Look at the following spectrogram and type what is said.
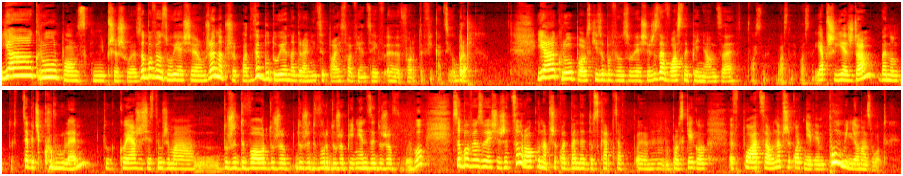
Ja, król Polski przyszły, zobowiązuję się, że na przykład wybuduję na granicy państwa więcej e, fortyfikacji obronnych. Ja, król Polski, zobowiązuję się, że za własne pieniądze, własne, własne, własne, ja przyjeżdżam, będą, chcę być królem, tu kojarzy się z tym, że ma duży dwór, dużo, duży dwór, dużo pieniędzy, dużo wpływów. Zobowiązuję się, że co roku na przykład będę do skarbca polskiego wpłacał na przykład, nie wiem, pół miliona złotych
